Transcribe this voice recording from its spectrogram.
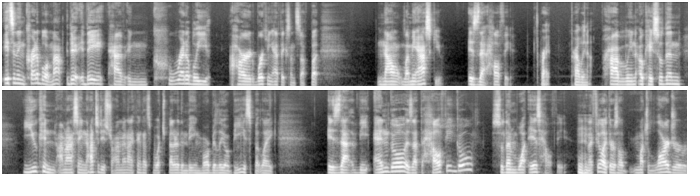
It's an incredible amount. They they have incredibly hard working ethics and stuff. But now let me ask you, is that healthy? Right. Probably not Probably. n- Okay, so then you can. I'm not saying not to do strongman. I think that's much better than being morbidly obese. But like, is that the end goal? Is that the healthy goal? So then, what is healthy? Mhm. And I feel like there's a much larger,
